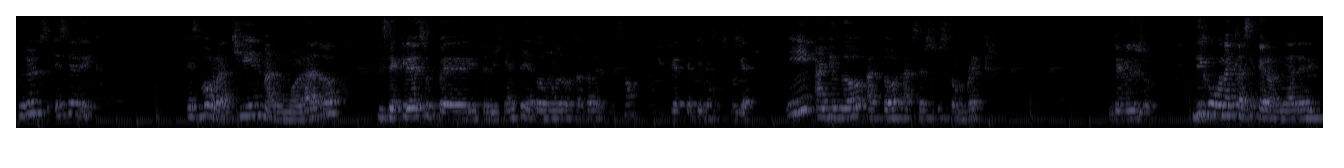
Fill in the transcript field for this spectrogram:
Pero es, es Eric. Es borrachín, malhumorado y se cree súper inteligente y a todo el mundo lo trata de eso porque cree que tiene su astucia. Y ayudó a Thor a hacer su Stormbreaker. Dijo una clásica ironía de Eric.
